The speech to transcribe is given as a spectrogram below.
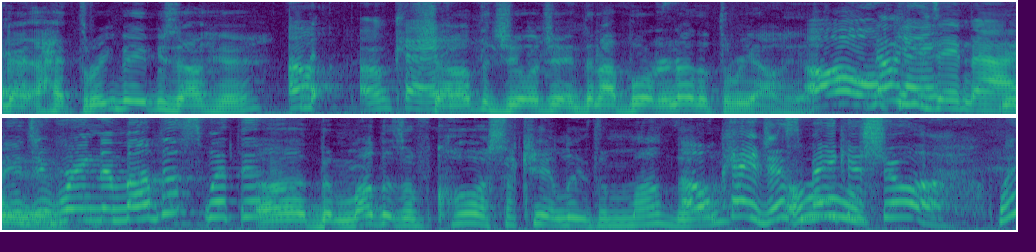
that. I, I had three babies out here. Oh, okay. Shout out to Georgia, and then I brought another three out here. Oh, No, you did not. Did you bring the mothers with them? Uh, the mothers, of course. I can't leave the mothers. okay, just Oh. making sure. Wait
